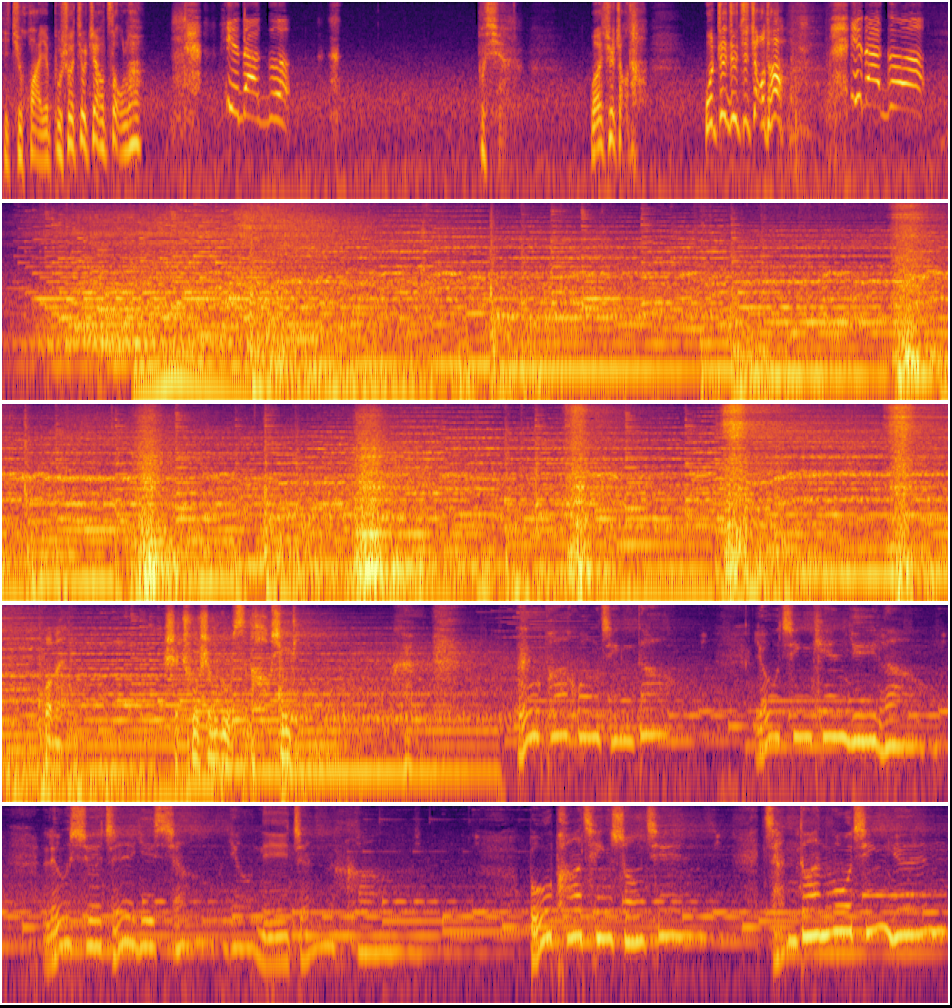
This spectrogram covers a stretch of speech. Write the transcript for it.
一句话也不说就这样走了？叶大哥，不行，我要去找他，我这就去找他。叶大哥。出生入死的好兄弟。不怕黄金刀，有晴天已老，流血只一笑，有你真好。不怕青霜剑，斩断无情缘，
